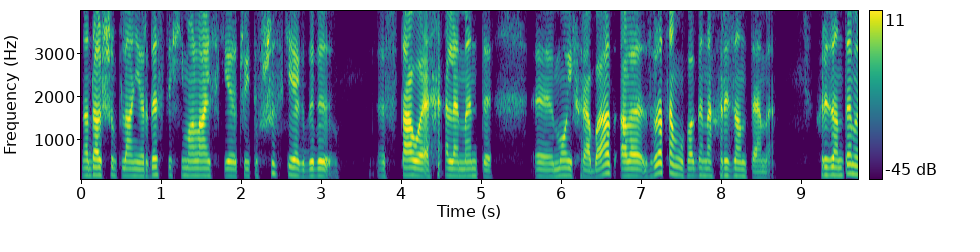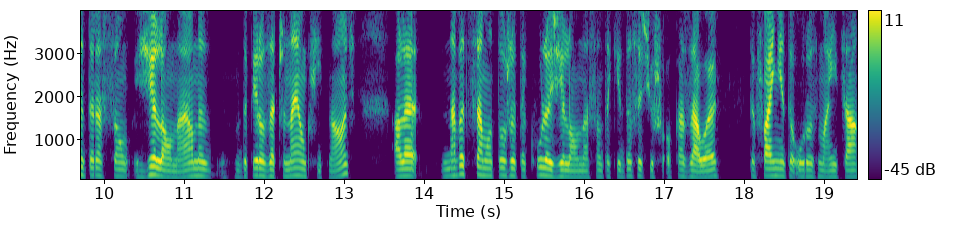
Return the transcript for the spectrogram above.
na dalszym planie rdesty himalajskie, czyli te wszystkie jak gdyby e, stałe elementy e, moich rabat, ale zwracam uwagę na chryzantemy. Chryzantemy teraz są zielone, one dopiero zaczynają kwitnąć, ale nawet samo to, że te kule zielone są takie dosyć już okazałe, to fajnie to urozmaica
